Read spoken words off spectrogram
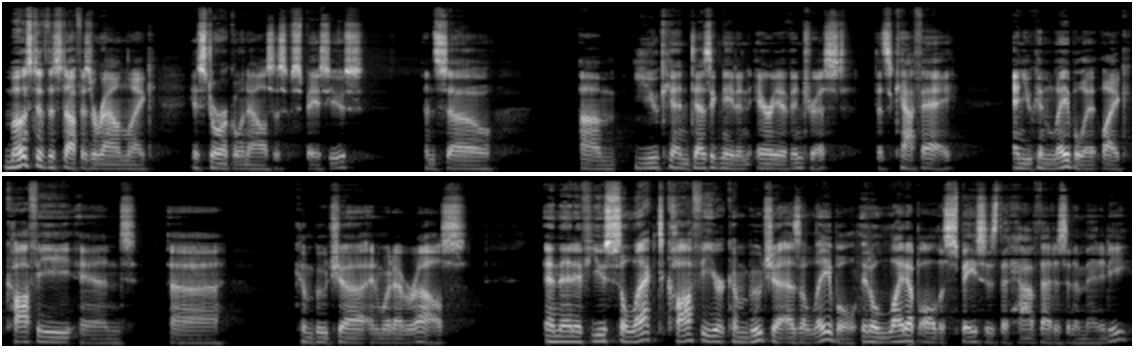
most of the stuff is around like historical analysis of space use, and so um, you can designate an area of interest that's a cafe, and you can label it like coffee and uh, kombucha and whatever else. And then if you select coffee or kombucha as a label, it'll light up all the spaces that have that as an amenity.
